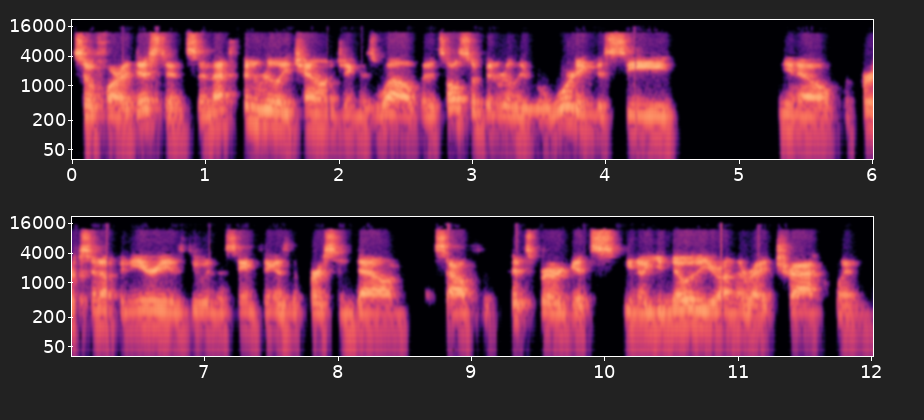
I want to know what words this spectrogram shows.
so far a distance. And that's been really challenging as well. But it's also been really rewarding to see, you know, the person up in Erie is doing the same thing as the person down south of Pittsburgh. It's, you know, you know that you're on the right track when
